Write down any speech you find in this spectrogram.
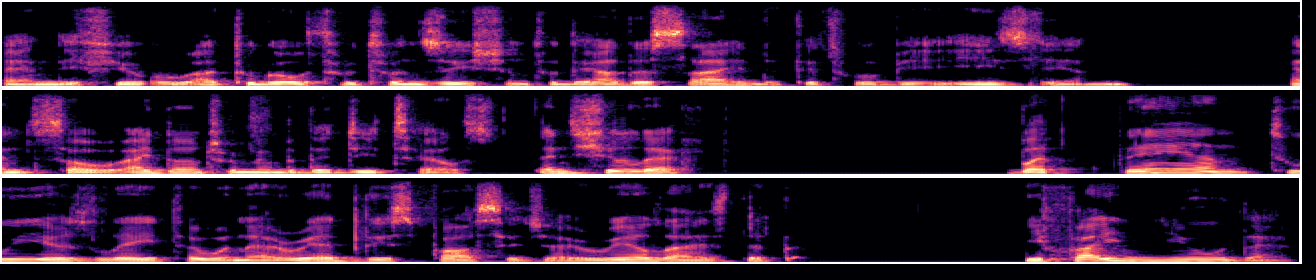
and if you are to go through transition to the other side, that it will be easy. And, and so I don't remember the details. And she left. But then, two years later, when I read this passage, I realized that if I knew that,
